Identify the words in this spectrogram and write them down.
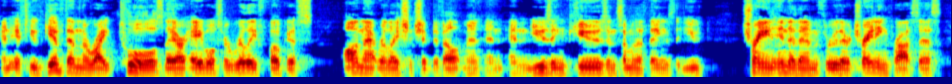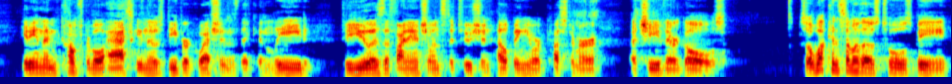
And if you give them the right tools, they are able to really focus on that relationship development and, and using cues and some of the things that you train into them through their training process, getting them comfortable asking those deeper questions that can lead to you as a financial institution, helping your customer achieve their goals. So what can some of those tools be?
